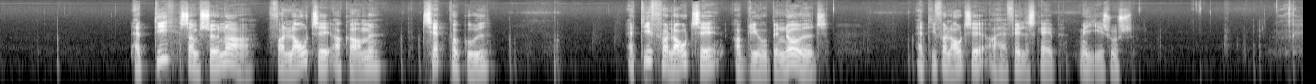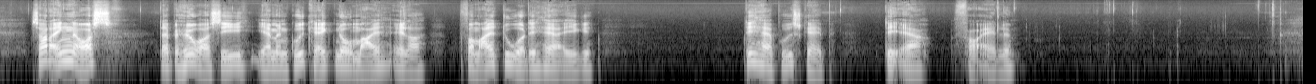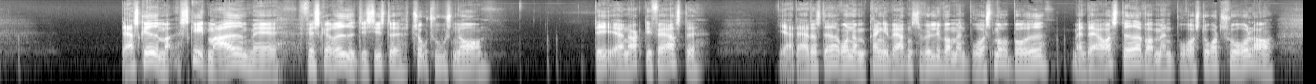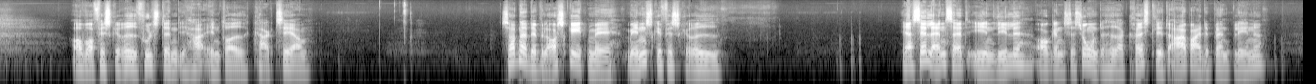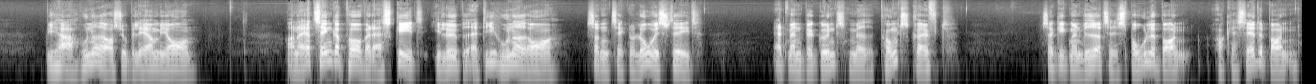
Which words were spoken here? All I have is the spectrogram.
At de som syndere får lov til at komme tæt på Gud. At de får lov til at blive benådet. At de får lov til at have fællesskab med Jesus. Så er der ingen af os, der behøver at sige, jamen Gud kan ikke nå mig, eller for mig dur det her ikke. Det her budskab, det er for alle. Der er sket, sket meget med fiskeriet de sidste 2.000 år. Det er nok de færreste. Ja, der er der steder rundt omkring i verden selvfølgelig, hvor man bruger små både, men der er også steder, hvor man bruger store trålere, og hvor fiskeriet fuldstændig har ændret karakter. Sådan er det vel også sket med menneskefiskeriet. Jeg er selv ansat i en lille organisation, der hedder Kristligt Arbejde blandt Blinde. Vi har 100 års jubilæum i år. Og når jeg tænker på, hvad der er sket i løbet af de 100 år, sådan teknologisk set, at man begyndte med punktskrift, så gik man videre til spolebånd og kassettebånd,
